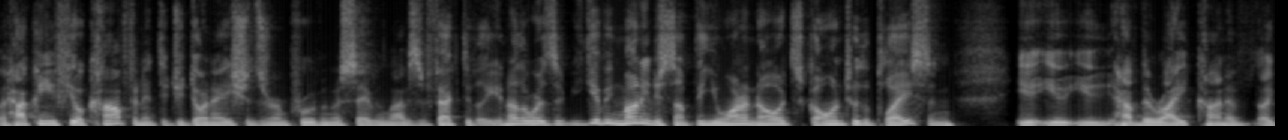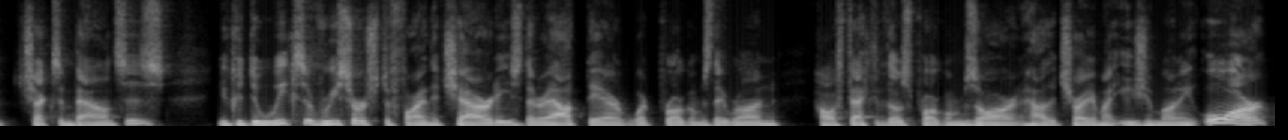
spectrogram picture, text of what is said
but how can you feel confident that your donations are improving or saving lives effectively? In other words, if you're giving money to something, you want to know it's going to the place and you, you, you have the right kind of like checks and balances. You could do weeks of research to find the charities that are out there, what programs they run, how effective those programs are, and how the charity might use your money. Or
